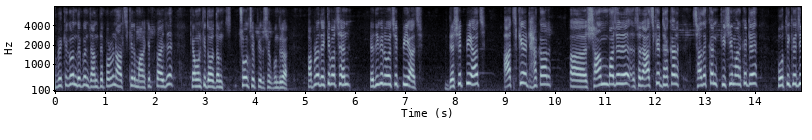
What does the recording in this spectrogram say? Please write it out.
অপেক্ষা করুন, দেখবেন জানতে পারবেন আজকের মার্কেট প্রাইজে কেমন কি দরদাম চলছে প্রিয় দর্শক বন্ধুরা। আপনারা দেখতে পাচ্ছেন, এদিকে রয়েছে পেঁয়াজ। দেশে পেঁয়াজ, আজকে ঢাকার শাম বাজারে সরি আজকে ঢাকার সাদেক খান কৃষি মার্কেটে প্রতি কেজি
